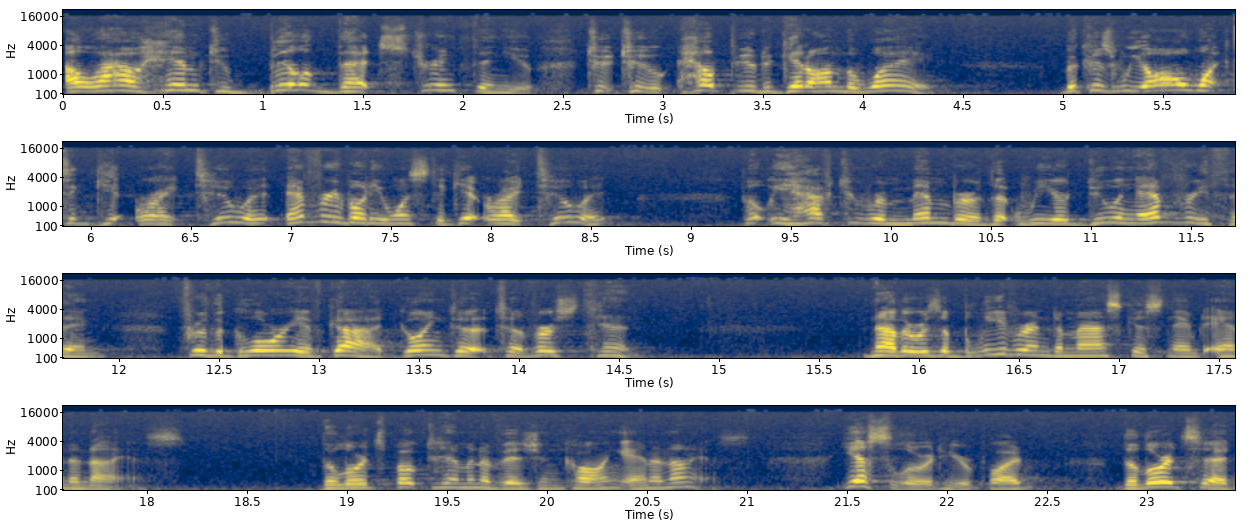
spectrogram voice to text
allow Him to build that strength in you, to, to help you to get on the way. Because we all want to get right to it. Everybody wants to get right to it. But we have to remember that we are doing everything for the glory of God. Going to, to verse 10. Now there was a believer in Damascus named Ananias. The Lord spoke to him in a vision, calling Ananias. Yes, Lord, he replied. The Lord said,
